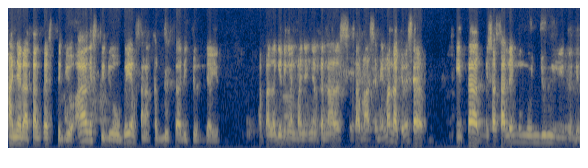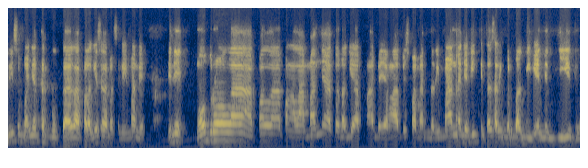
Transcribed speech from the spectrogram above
hanya datang ke studio A ke studio B yang sangat terbuka di Jogja itu apalagi dengan banyaknya kenal sama seniman akhirnya saya kita bisa saling mengunjungi gitu. Jadi semuanya terbuka, apalagi sama seniman ya. Jadi ngobrol lah, apalah pengalamannya atau lagi ada yang habis pamer dari mana. Jadi kita saling berbagi energi itu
